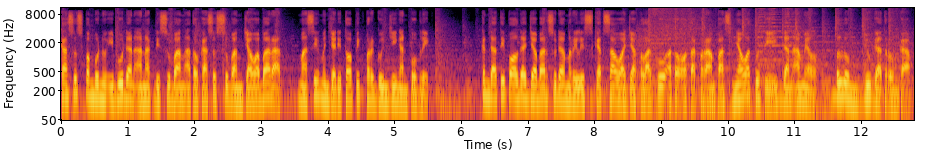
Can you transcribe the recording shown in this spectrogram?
Kasus pembunuh ibu dan anak di Subang atau kasus Subang Jawa Barat, masih menjadi topik pergunjingan publik. Kendati Polda Jabar sudah merilis sketsa wajah pelaku atau otak perampas nyawa Tuti dan Amel, belum juga terungkap.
